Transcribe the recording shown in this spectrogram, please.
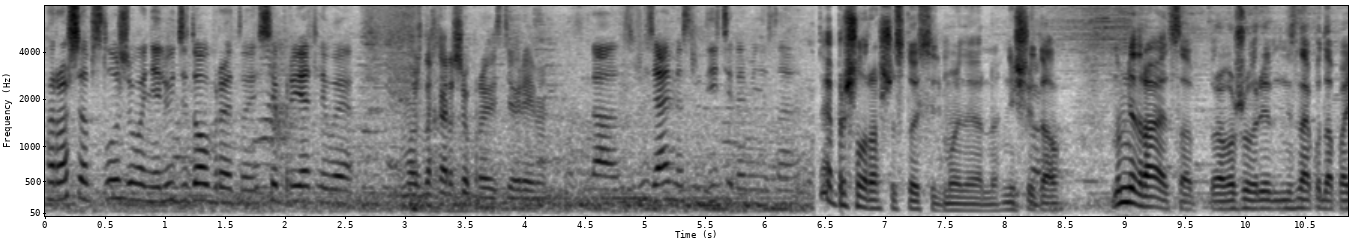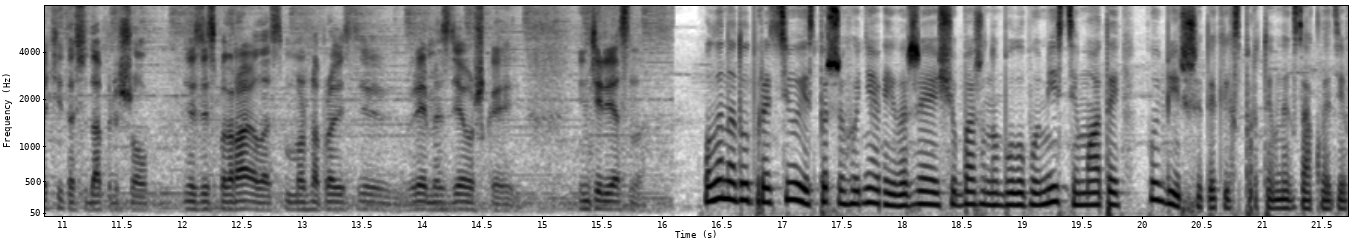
хорошее обслуживание, люди добрые, то есть все приветливые. Можно хорошо провести время. Да, с друзьями, с родителями, не знаю. Я пришел раз шестой, седьмой, наверное, не считал. Ну, мне нравится, провожу время, не знаю, куда пойти, то сюда пришел. Мне здесь понравилось, можно провести время с девушкой. Интересно. Олена тут працює з першого дня і вважає, що бажано було по місті мати побільше таких спортивних закладів.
